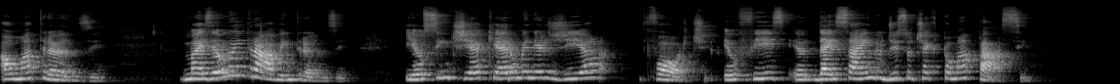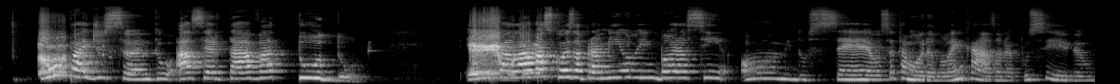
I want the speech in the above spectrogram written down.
a uma transe. Mas eu não entrava em transe. E eu sentia que era uma energia forte. Eu fiz, eu- daí saindo disso eu tinha que tomar passe. O pai de santo acertava tudo. Ele É, falava mulher. as coisas pra mim, eu ia embora assim, homem do céu, você tá morando lá em casa, não é possível.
